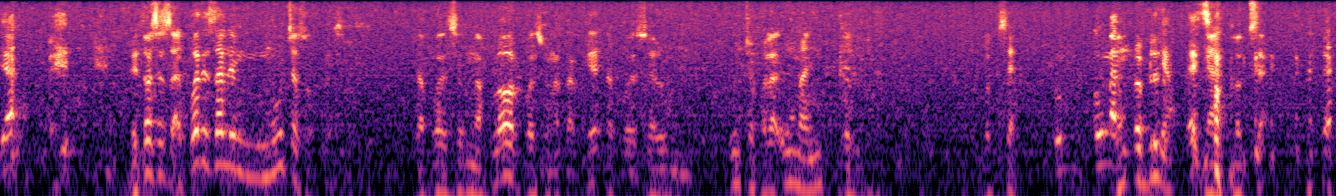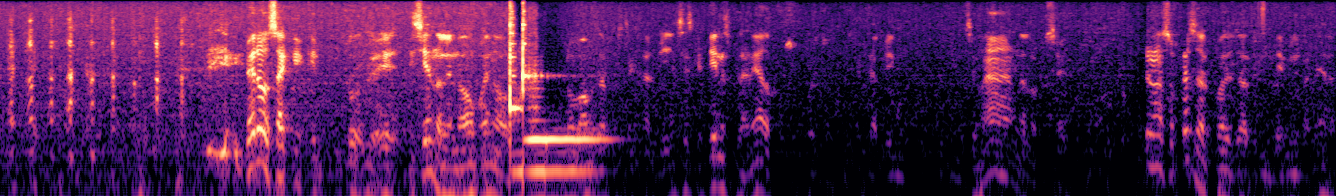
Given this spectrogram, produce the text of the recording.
Ya. Entonces, puedes darle muchas sorpresas. O sea, puede ser una flor, puede ser una tarjeta, puede ser un, un chocolate, un manito, lo que sea. Un- una- Un- ya, eso. Ya, lo que sea. Pero, o sea, que, que eh, diciéndole, no, bueno, lo vamos a festejar bien, si es que tienes planeado, por supuesto, festejar bien de semana, lo que sea. Pero una sorpresa la puedes dar de, mil maneras.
